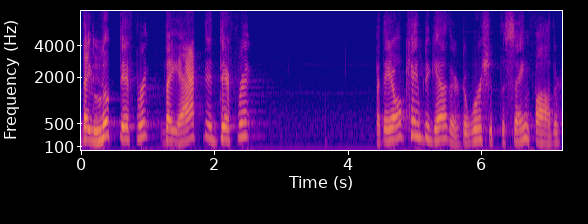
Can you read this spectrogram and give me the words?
They looked different, they acted different, but they all came together to worship the same Father,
